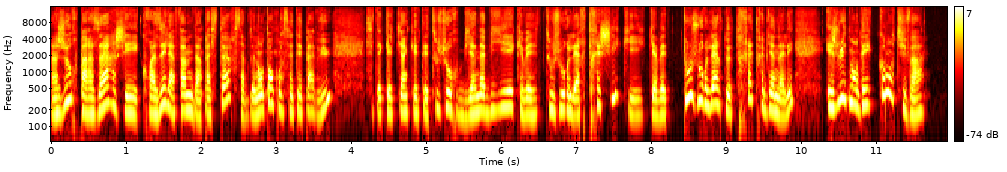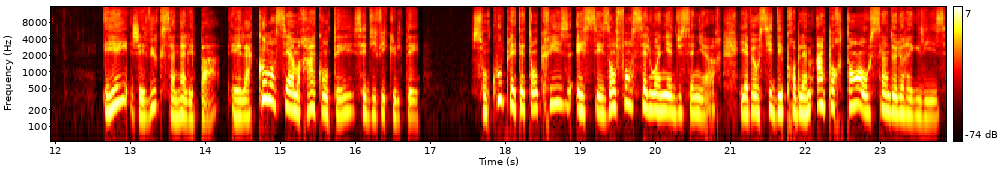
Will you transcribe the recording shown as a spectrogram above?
Un jour, par hasard, j'ai croisé la femme d'un pasteur. Ça faisait longtemps qu'on ne s'était pas vu. C'était quelqu'un qui était toujours bien habillé, qui avait toujours l'air très chic et qui avait toujours l'air de très très bien aller. Et je lui ai demandé comment tu vas? Et j'ai vu que ça n'allait pas. Et elle a commencé à me raconter ses difficultés. Son couple était en crise et ses enfants s'éloignaient du Seigneur. Il y avait aussi des problèmes importants au sein de leur Église.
